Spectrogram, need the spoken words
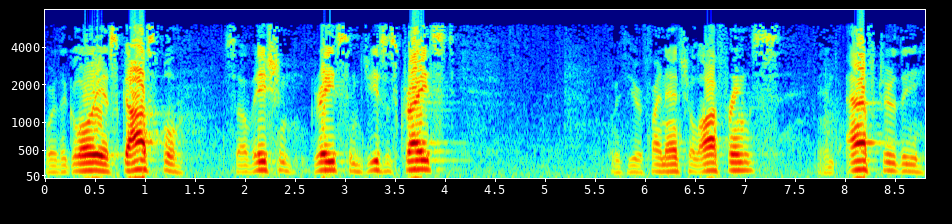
for the glorious gospel, salvation, grace in Jesus Christ with your financial offerings. And after the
